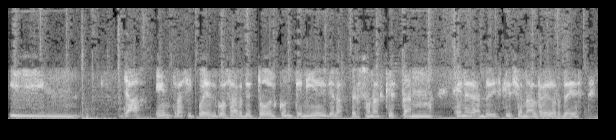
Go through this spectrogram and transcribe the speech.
y ya entras y puedes gozar de todo el contenido y de las personas que están generando discusión alrededor de este.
